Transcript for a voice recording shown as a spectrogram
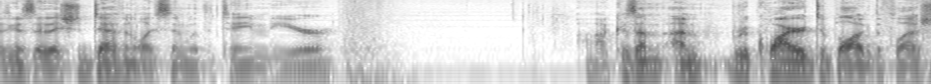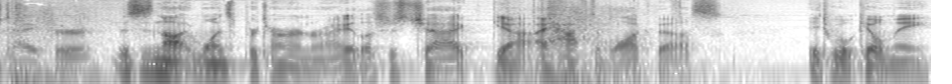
Was gonna say they should definitely send with the team here. Because uh, I'm I'm required to block the Fleshtaker. This is not once per turn, right? Let's just check. Yeah, I have to block this. It will kill me.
